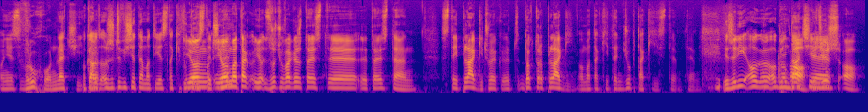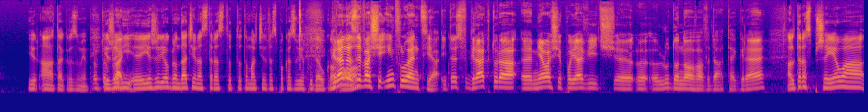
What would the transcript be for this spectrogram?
On jest w ruchu, on leci. To- ale rzeczywiście temat jest taki I on, futurystyczny. I on ma tak, zwróć uwagę, że to jest, e, to jest ten, z tej plagi, człowiek, e, doktor plagi. On ma taki, ten dziób taki z tym, tym. Jeżeli oglądacie... O, widzisz? O, Je, a, tak, rozumiem. doktor Jeżeli, plagi. e, jeżeli oglądacie nas teraz, to, to, to Marcin teraz pokazuje pudełko. Gra o, nazywa się Influencja i to jest gra, która e, miała się pojawić, e, Ludonowa wydała tę grę. Ale teraz przejęła,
